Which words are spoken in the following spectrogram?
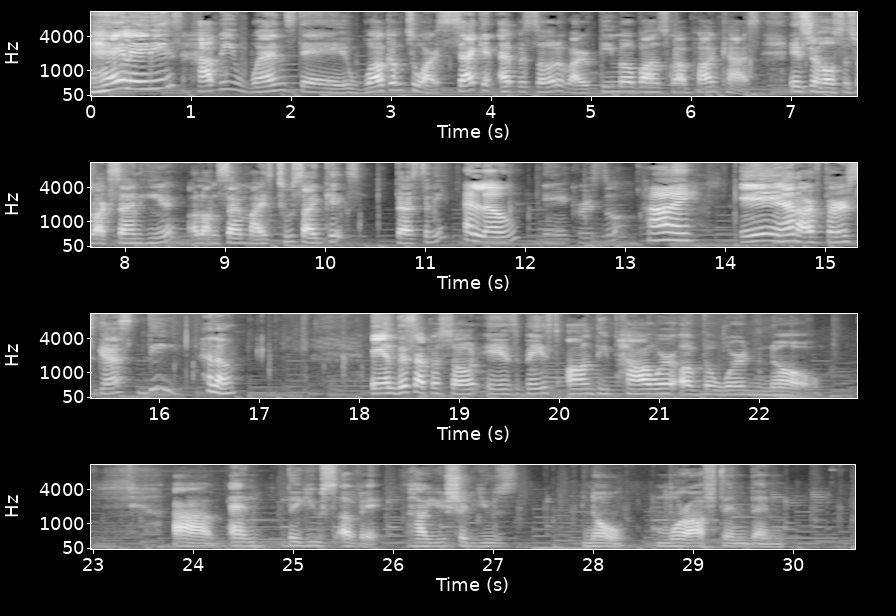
Hey, ladies, happy Wednesday. Welcome to our second episode of our Female Bond Squad podcast. It's your hostess Roxanne here, alongside my two sidekicks, Destiny Hello. and Crystal, Hi. and our first guest, Dee. Hello. And this episode is based on the power of the word no um, and the use of it. How you should use no more often than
